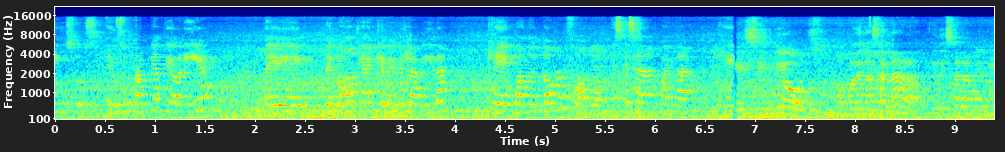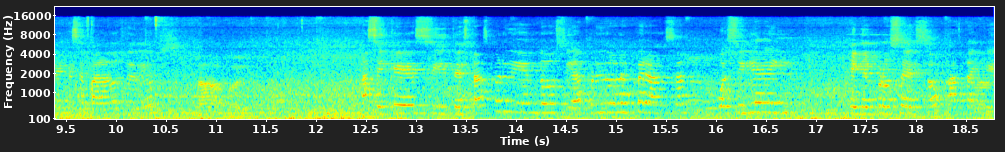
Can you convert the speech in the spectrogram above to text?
en, sus- en su propia teoría de, de cómo tienen que vivir la vida, que cuando tocan fondo es que se dan cuenta que que sin Dios no pueden hacer nada. Y dice la Biblia que separados de Dios. nada, pues. Así que si te estás perdiendo, si has perdido la esperanza, pues sigue ahí en el proceso hasta que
